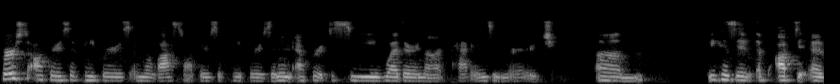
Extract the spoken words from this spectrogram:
first authors of papers and the last authors of papers in an effort to see whether or not patterns emerge. Um, because it, opt, uh,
